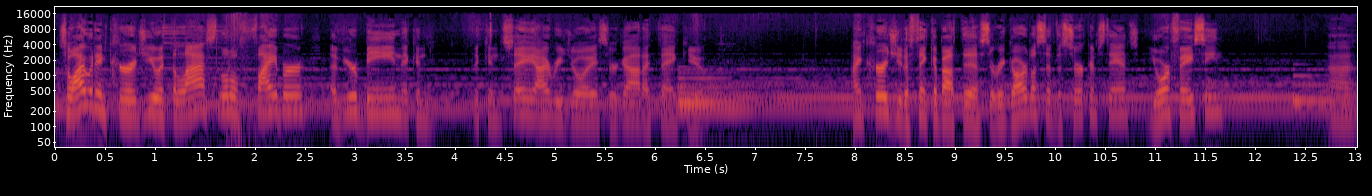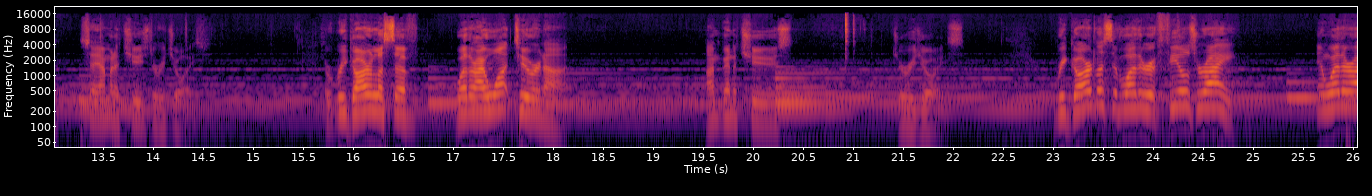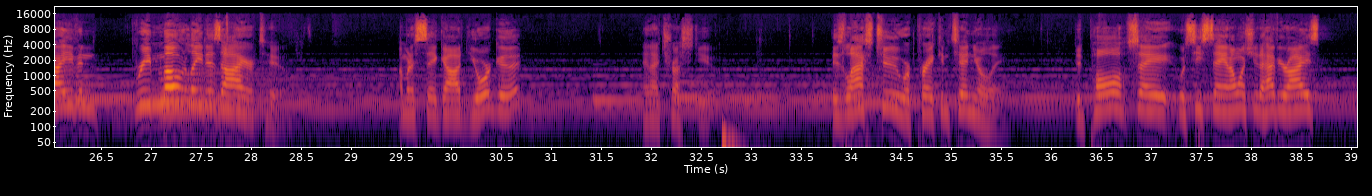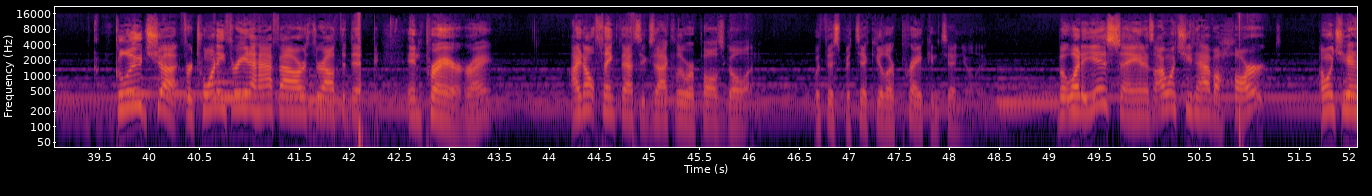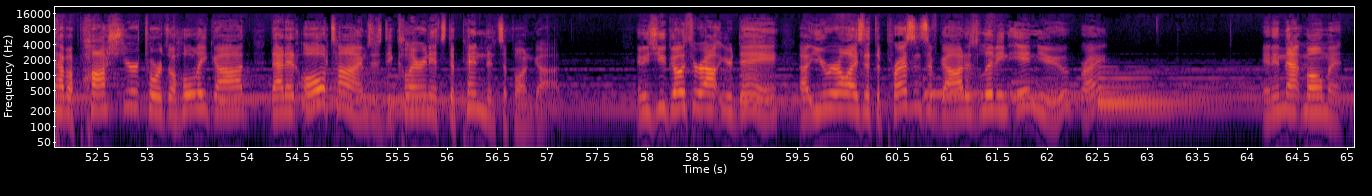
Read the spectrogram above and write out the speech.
So I would encourage you, with the last little fiber of your being that can, that can say, I rejoice, or God, I thank you I encourage you to think about this that regardless of the circumstance you're facing, uh, say, I'm going to choose to rejoice. Regardless of whether I want to or not, I'm going to choose to rejoice. Regardless of whether it feels right and whether I even remotely desire to, I'm going to say, God, you're good, and I trust you. His last two were pray continually. Did Paul say, was he saying, I want you to have your eyes glued shut for 23 and a half hours throughout the day in prayer, right? I don't think that's exactly where Paul's going with this particular pray continually. But what he is saying is, I want you to have a heart, I want you to have a posture towards a holy God that at all times is declaring its dependence upon God. And as you go throughout your day, uh, you realize that the presence of God is living in you, right? And in that moment,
